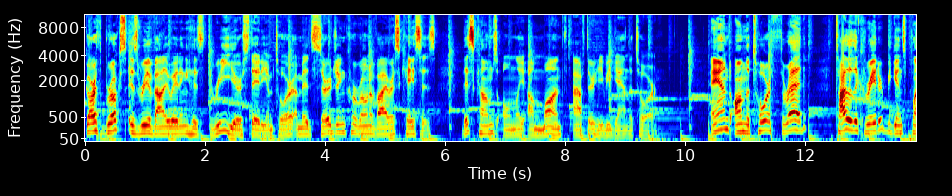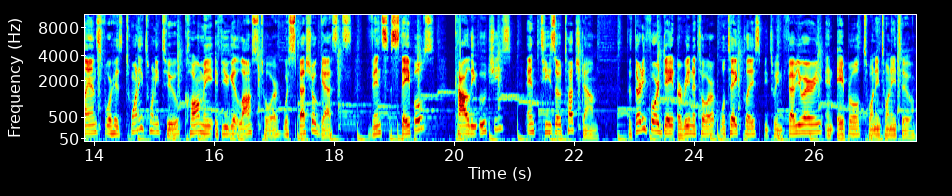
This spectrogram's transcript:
Garth Brooks is reevaluating his three year stadium tour amid surging coronavirus cases. This comes only a month after he began the tour. And on the tour thread, Tyler the Creator begins plans for his 2022 Call Me If You Get Lost tour with special guests Vince Staples, Kali Uchis, and Teezo Touchdown. The 34 date arena tour will take place between February and April 2022.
